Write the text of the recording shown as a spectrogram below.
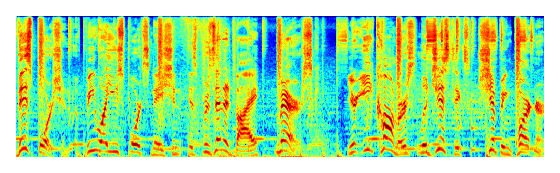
This portion of BYU Sports Nation is presented by Maersk, your e commerce logistics shipping partner.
